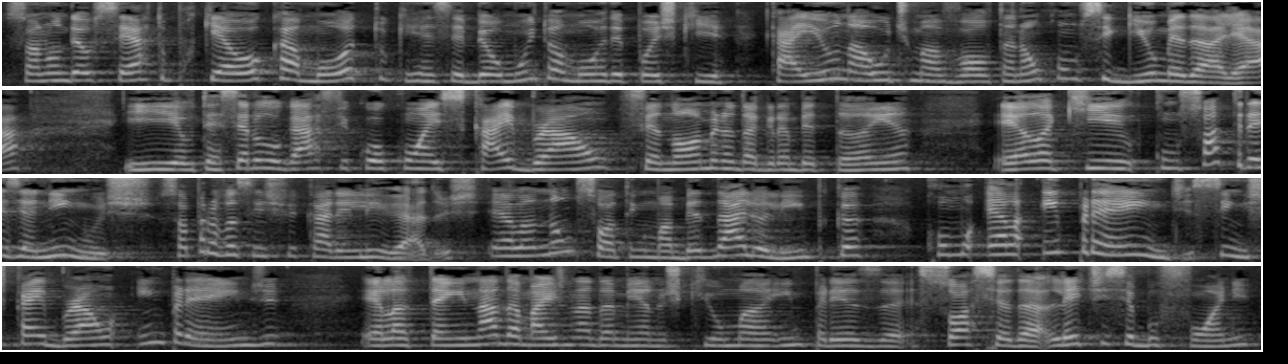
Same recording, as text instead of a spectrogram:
só não deu certo porque a Okamoto, que recebeu muito amor depois que caiu na última volta, não conseguiu medalhar. E o terceiro lugar ficou com a Sky Brown, fenômeno da Grã-Bretanha. Ela que, com só 13 aninhos, só para vocês ficarem ligados, ela não só tem uma medalha olímpica, como ela empreende. Sim, Sky Brown empreende. Ela tem nada mais, nada menos que uma empresa sócia da Letícia Buffoni.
